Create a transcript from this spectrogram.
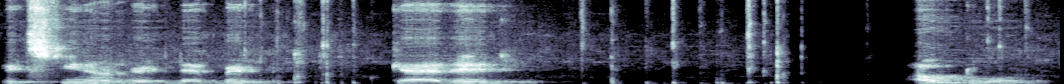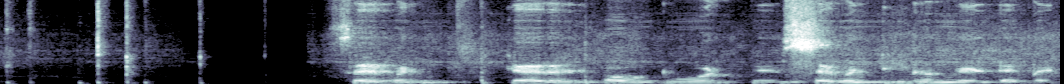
sixteen hundred debit. Carriage outward. Seven carriage outward is 1700 debit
